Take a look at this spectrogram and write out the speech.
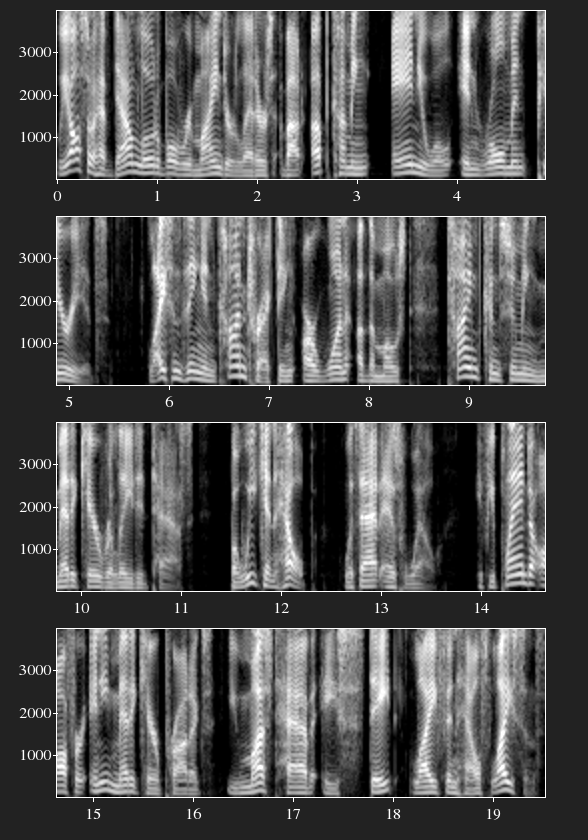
We also have downloadable reminder letters about upcoming annual enrollment periods. Licensing and contracting are one of the most time consuming Medicare related tasks, but we can help with that as well. If you plan to offer any Medicare products, you must have a state life and health license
